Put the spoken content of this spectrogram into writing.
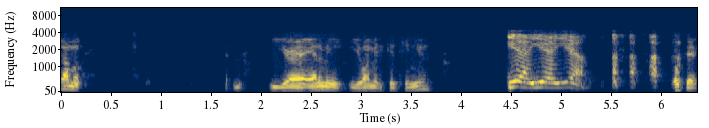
some of your enemy. You want me to continue? Yeah, yeah, yeah. okay.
